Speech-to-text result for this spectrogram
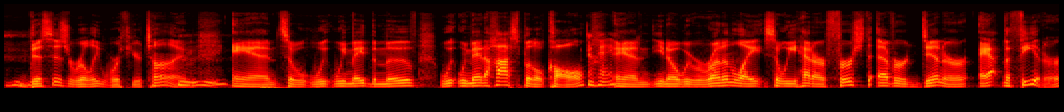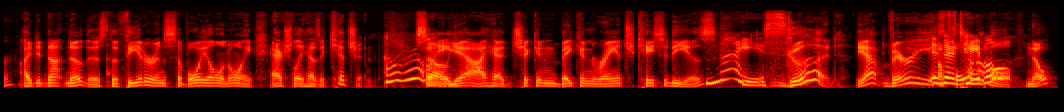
Mm-hmm. this is really worth your time. And so we, we made the move. We, we made a hospital call. Okay. And, you know, we were running late. So we had our first ever dinner at the theater. I did not know this. The theater in Savoy, Illinois actually has a kitchen. Oh, really? So, yeah, I had chicken bacon ranch quesadillas. nice. Good. Yeah, very Is there a table? Nope.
